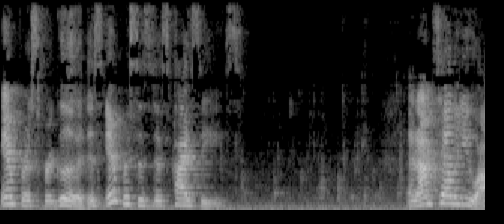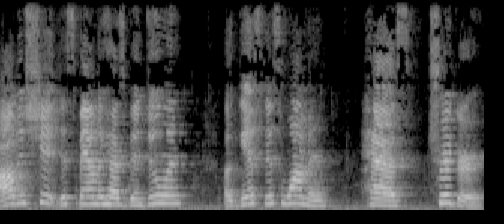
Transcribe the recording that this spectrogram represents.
Empress for good. This Empress is this Pisces. And I'm telling you, all this shit this family has been doing against this woman has triggered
